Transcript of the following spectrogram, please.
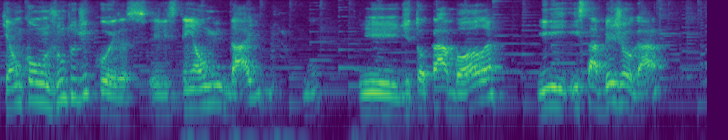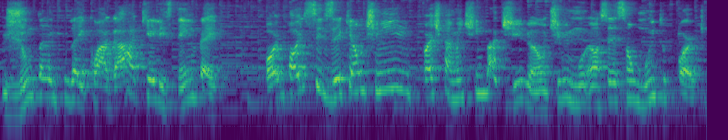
que é um conjunto de coisas. Eles têm a humildade né, de, de tocar a bola e, e saber jogar. Junta tudo aí com a garra que eles têm, velho. Pode, pode se dizer que é um time praticamente imbatível. É um time, é uma seleção muito forte.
